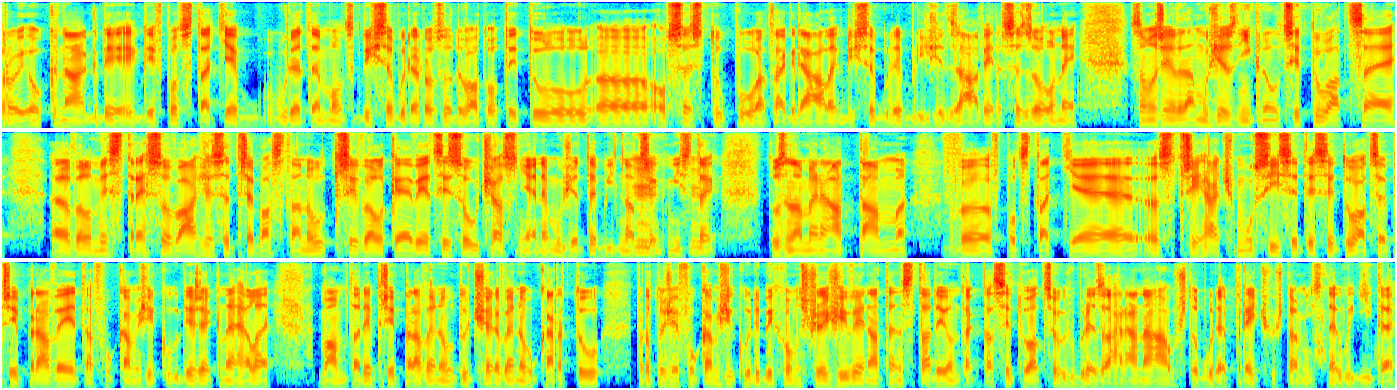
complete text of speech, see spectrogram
trojokna, kdy, kdy v podstatě budete moct, když se bude rozhodovat o titulu, eh, o sestupu a tak dále, když se bude blížit závěr sezóny. Samozřejmě tam může vzniknout situace eh, velmi stresová, že se třeba stanou tři velké věci současně, nemůžete být na třech hmm, místech. To znamená, tam v, v podstatě střihač musí si ty situace připravit a v okamžiku, kdy řekne, hele, mám tady připravenou tu červenou kartu, protože v okamžiku, kdybychom šli živě na ten stadion, tak ta situace už bude zahraná, už to bude pryč, už tam nic neuvidíte,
